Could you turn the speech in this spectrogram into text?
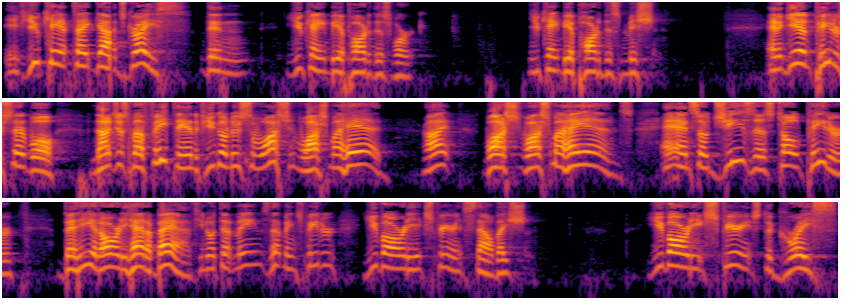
if you can't take God's grace, then you can't be a part of this work. You can't be a part of this mission. And again, Peter said, Well, not just my feet then. If you're going to do some washing, wash my head, right? Wash, wash my hands. And so Jesus told Peter that he had already had a bath. You know what that means? That means, Peter, you've already experienced salvation. You've already experienced the grace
